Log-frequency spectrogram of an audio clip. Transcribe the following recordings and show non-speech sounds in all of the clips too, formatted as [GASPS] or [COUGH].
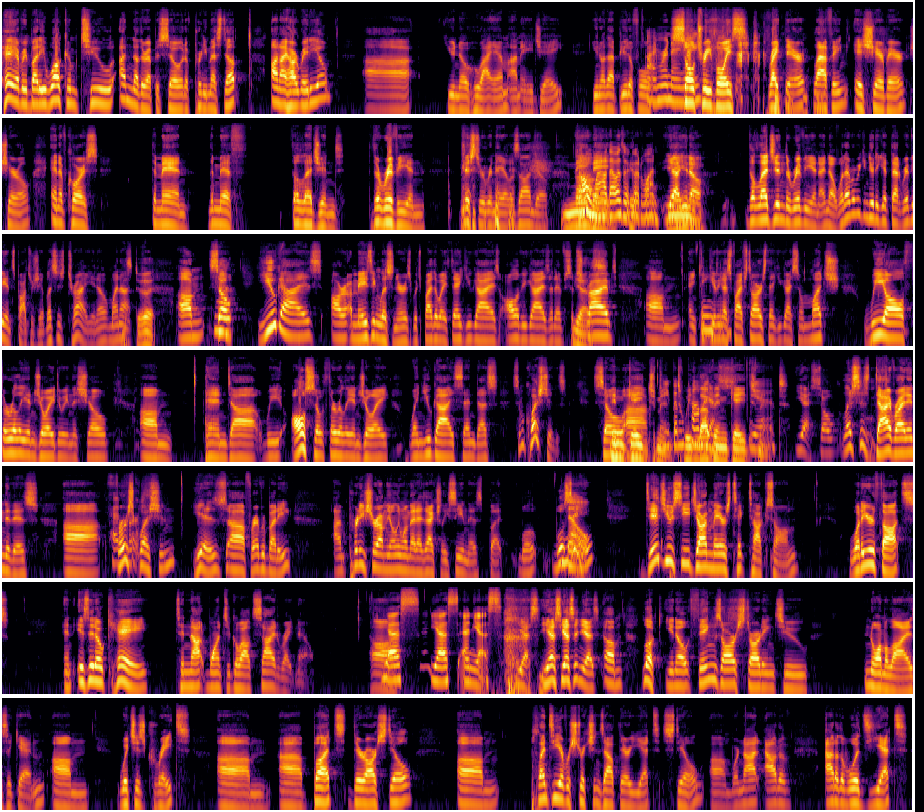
Hey, everybody, welcome to another episode of Pretty Messed Up on iHeartRadio. Uh, you know who I am. I'm AJ. You know that beautiful, I'm sultry voice [LAUGHS] right there, laughing, is Cher Bear, Cheryl. And of course, the man, the myth, the legend, the Rivian, Mr. Renee Elizondo. [LAUGHS] Oh wow, that was a good one. Yeah, you know, the legend, the Rivian. I know. Whatever we can do to get that Rivian sponsorship, let's just try. You know, why not? Let's do it. Um, so you guys are amazing listeners, which by the way, thank you guys, all of you guys that have subscribed um, and keep Thank giving you. us five stars. Thank you guys so much. We all thoroughly enjoy doing this show. Um, and uh, we also thoroughly enjoy when you guys send us some questions. So uh, engagement. Keep 'em we coming. love Yes. engagement. Yes. So let's just dive right into this. Uh, first, first. question is uh, for everybody. I'm pretty sure I'm the only one that has actually seen this, but we'll we'll No. see. Did you see John Mayer's TikTok song? What are your thoughts? And is it okay to not want to go outside right now? Uh, yes, yes, and yes. [LAUGHS] yes, yes, yes, and yes. Um, look, you know, things are starting to normalize again, um, which is great. Um, uh, but there are still um, plenty of restrictions out there yet. Still, um, we're not out of out of the woods yet.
